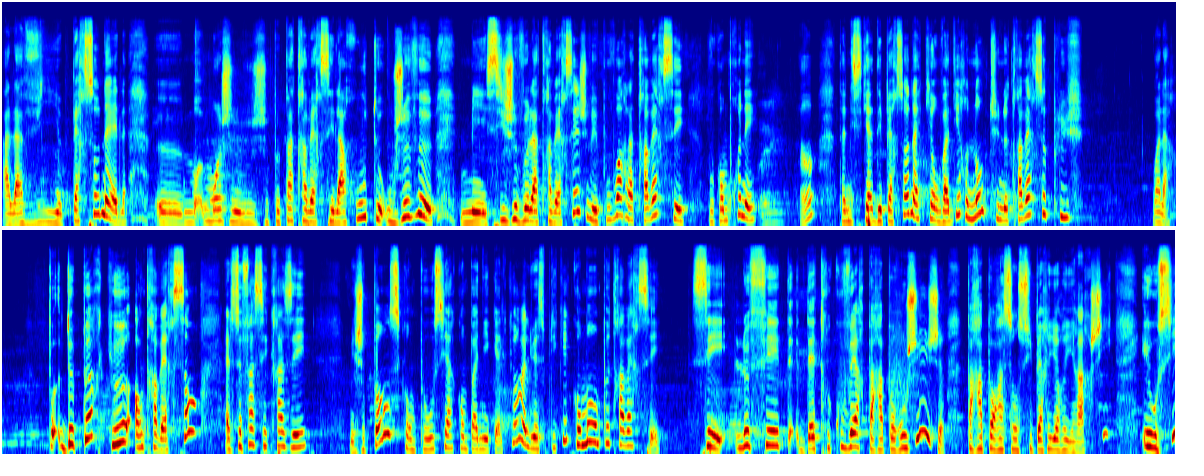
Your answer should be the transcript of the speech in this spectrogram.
à la vie personnelle. Euh, moi, je ne peux pas traverser la route où je veux, mais si je veux la traverser, je vais pouvoir la traverser. Vous comprenez? Hein? Tandis qu'il y a des personnes à qui on va dire non, tu ne traverses plus. Voilà. De peur qu'en traversant, elle se fasse écraser. Mais je pense qu'on peut aussi accompagner quelqu'un à lui expliquer comment on peut traverser. C'est le fait d'être couvert par rapport au juge, par rapport à son supérieur hiérarchique et aussi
